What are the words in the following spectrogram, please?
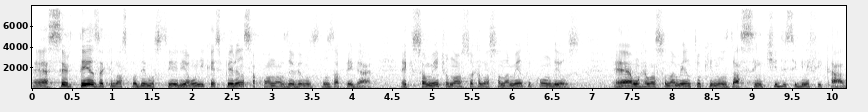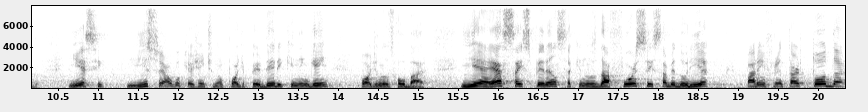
é, certeza que nós podemos ter e a única esperança a qual nós devemos nos apegar é que somente o nosso relacionamento com Deus é um relacionamento que nos dá sentido e significado. E, esse, e isso é algo que a gente não pode perder e que ninguém pode nos roubar. E é essa esperança que nos dá força e sabedoria para enfrentar toda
